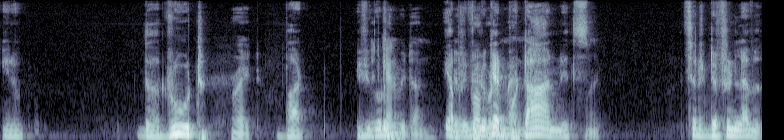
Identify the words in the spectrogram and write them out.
you know, the route. Right. But if you it go can to, be done. Yeah, if but if you look at managed. Bhutan, it's right. it's at a different level.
